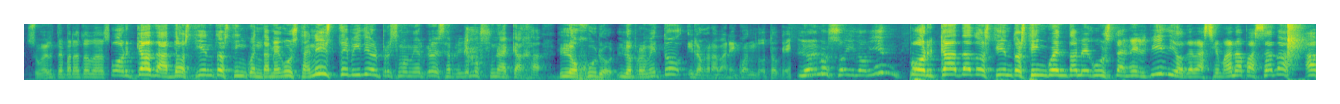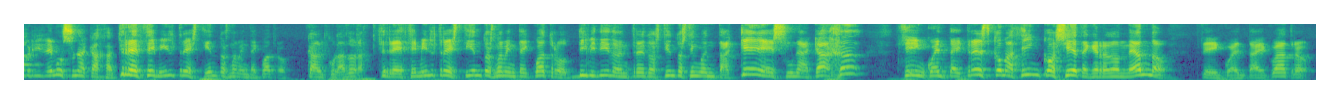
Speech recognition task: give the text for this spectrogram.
Suerte para todos. Por cada 250 me gusta en este vídeo el próximo miércoles abriremos una caja. Lo juro, lo prometo y lo grabaré cuando toque. ¿Lo hemos oído bien? Por cada 250 me gusta en el vídeo de la semana pasada abriremos una caja. 13.394 Calculadora. 13.394 dividido entre 250 ¿Qué es una caja? 53,57 que redondeando. 54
